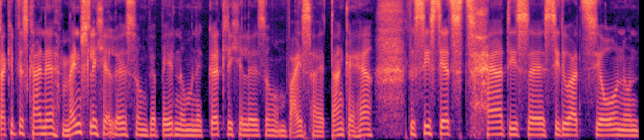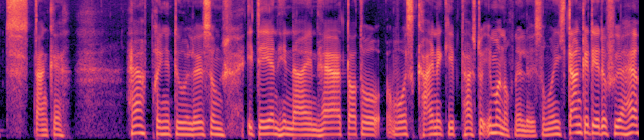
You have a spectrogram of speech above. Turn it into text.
da gibt es keine menschliche Lösung. Wir beten um eine göttliche Lösung, um Weisheit. Danke, Herr. Du siehst jetzt, Herr, diese Situation und danke, Herr, bringe du Lösung, Ideen hinein. Herr, dort, wo, wo es keine gibt, hast du immer noch eine Lösung. Und ich danke dir dafür, Herr.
